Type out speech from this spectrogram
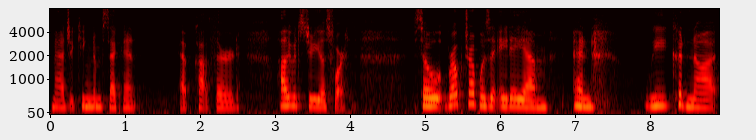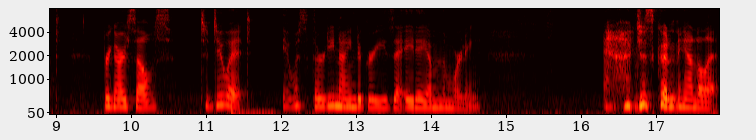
Magic Kingdom second, Epcot third, Hollywood Studios fourth. So rope drop was at 8 a.m and we could not bring ourselves to do it. It was 39 degrees at 8 a.m. in the morning. I just couldn't handle it.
